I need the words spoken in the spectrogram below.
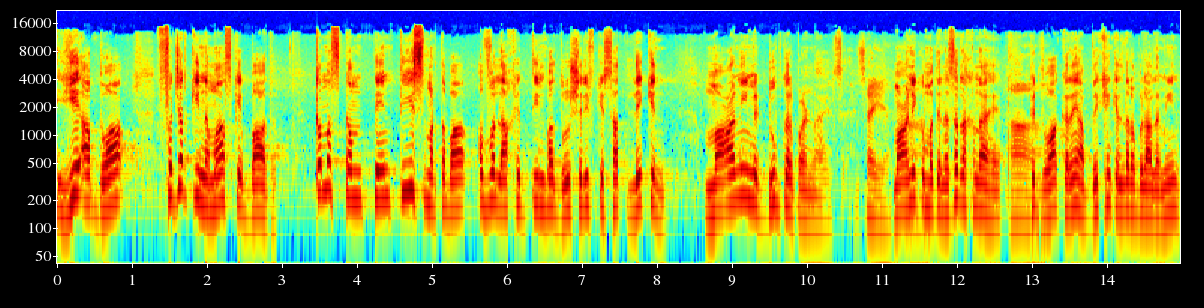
ये आप दुआ फजर की नमाज़ के बाद कम अज़ कम तैंतीस मरतबा अव्वल आखिर तीन बार दुरूद शरीफ के साथ लेकिन मानी में डूब कर पढ़ना है इसे। सही है। मानी को मद्देनज़र रखना है। हाँ। फिर दुआ करें आप देखें कि अल्लाह रब्बुल आलमीन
